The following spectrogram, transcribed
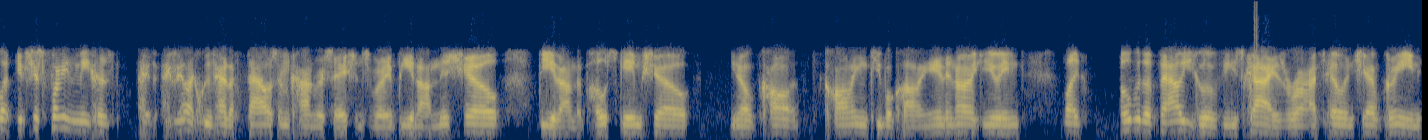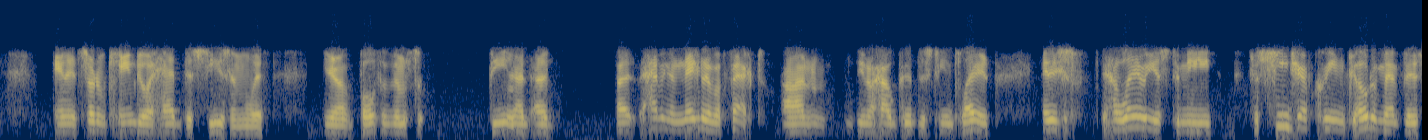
But it's just funny to me because I, I feel like we've had a thousand conversations, right? Be it on this show, be it on the post game show, you know, call, calling people calling in and arguing, like over the value of these guys, Rondo and Jeff Green, and it sort of came to a head this season with, you know, both of them being a, a, a having a negative effect on you know how good this team played, and it's just hilarious to me to see Jeff Green go to Memphis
